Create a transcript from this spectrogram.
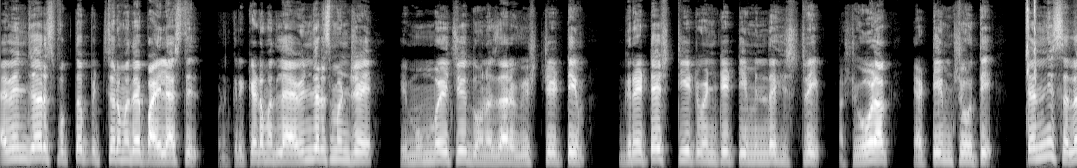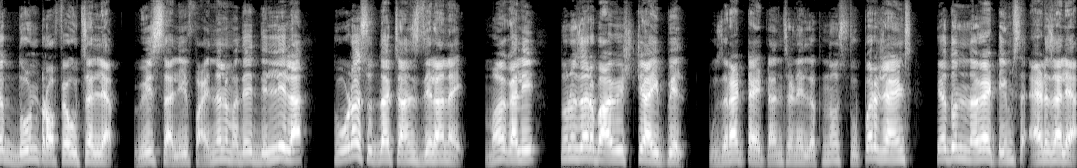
ॲव्हेंजर्स फक्त पिक्चरमध्ये पाहिले असतील. पण क्रिकेटमधले ॲव्हेंजर्स म्हणजे ही मुंबईची दोन हजार वीसची team greatest T twenty team in the history अशी ओळख या टीमची होती. त्यांनी सलग दोन ट्रॉफ्या उचलल्या. वीस साली फायनलमध्ये दिल्लीला थोडा सुद्धा चान्स दिला नाही. मग आली दोन हजार बावीसची I P L Gujarat titans आणि लखनौ सुपर जायंट्स या दोन नव्या टीम्स ऍड झाल्या.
